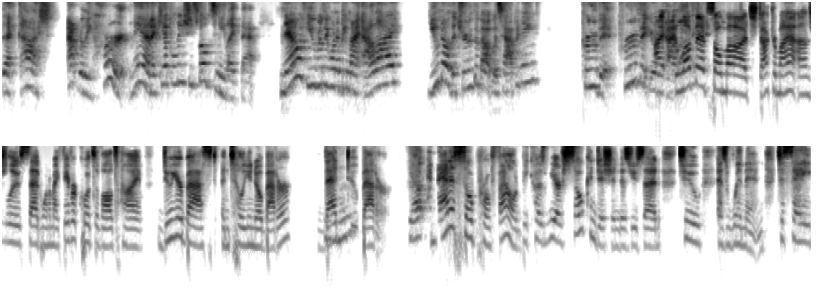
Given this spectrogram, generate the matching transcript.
that gosh, that really hurt. Man, I can't believe she spoke to me like that. Now, if you really want to be my ally, you know the truth about what's happening. Prove it. Prove that you're. I, I love that so much. Dr. Maya Angelou said one of my favorite quotes of all time: "Do your best until you know better, then mm-hmm. do better." Yep. And that is so profound because we are so conditioned, as you said, to, as women, to say,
